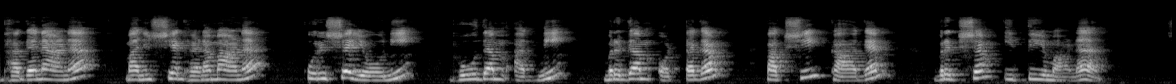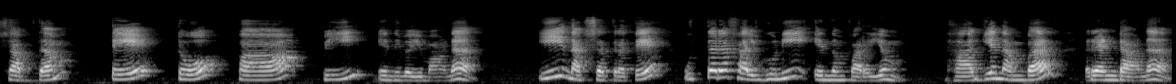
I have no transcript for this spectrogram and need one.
ഭഗനാണ്. മനുഷ്യഗണമാണ് പുരുഷയോനി ഭൂതം അഗ്നി മൃഗം ഒട്ടകം പക്ഷി കാകൻ വൃക്ഷം ഇത്തിയുമാണ്. ശബ്ദം ടേ ടോ പാ പി എന്നിവയുമാണ്. ഈ നക്ഷത്രത്തെ ഉത്തര ഫൽഗുനി എന്നും പറയും. ഭാഗ്യ നമ്പർ രണ്ടാണ്.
